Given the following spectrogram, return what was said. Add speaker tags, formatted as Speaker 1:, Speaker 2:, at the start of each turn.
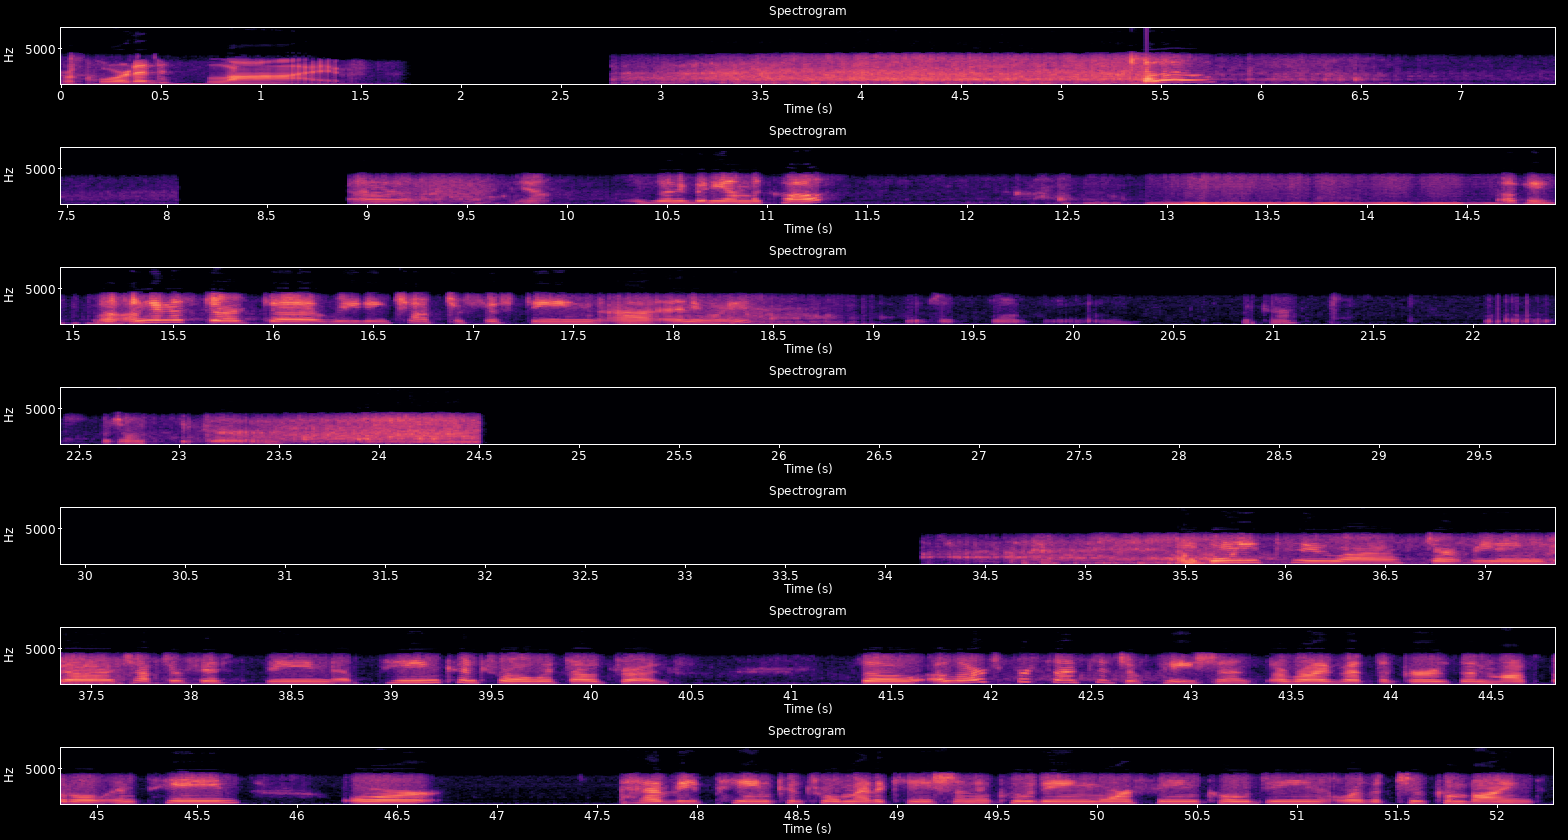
Speaker 1: Recorded live.
Speaker 2: Hello. Uh, yeah. Is anybody on the call? Okay. Well, I'm going to start uh, reading chapter 15 uh, anyway. Speaker. Uh, put on speaker. I'm going to uh, start reading uh, chapter 15, Pain Control Without Drugs. So, a large percentage of patients arrive at the Gerson Hospital in pain or heavy pain control medication, including morphine, codeine, or the two combined.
